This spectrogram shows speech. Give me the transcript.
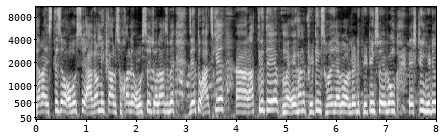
যারা আসতে চাও, অবশ্যই আগামীকাল সকালে অবশ্যই চলে আসবে। যেহেতু আজকে রাত্রিতে এখানে ফিটিংস হয়ে যাবে অলরেডি ফিটিংস এবং টেস্টিং ভিডিও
